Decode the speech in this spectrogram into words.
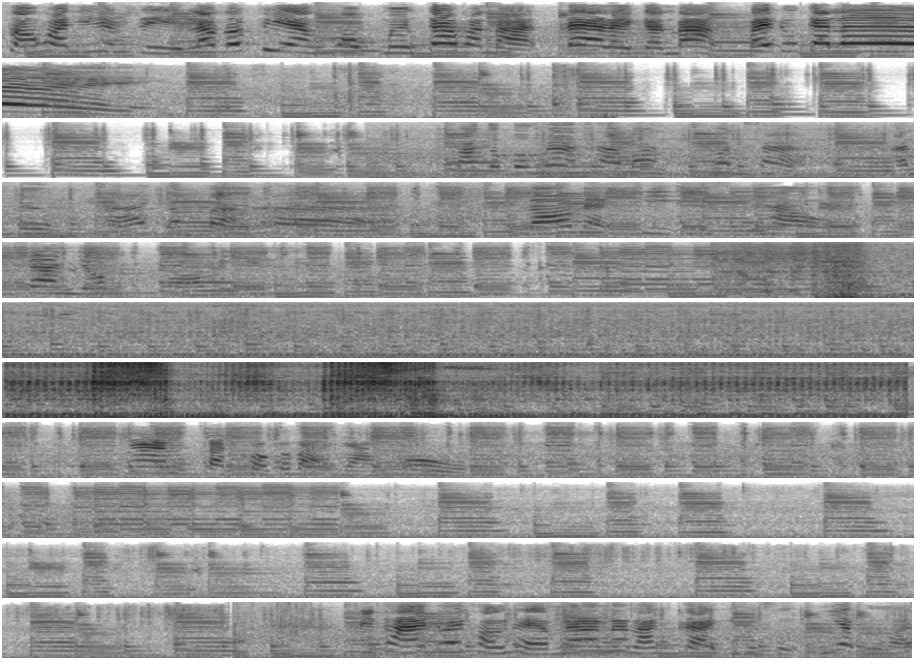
2024 รับรถเพียง 69,000 บาท ได้อะไรกันบ้าง ไปดูกันเลยปากระโปรงหน้าคาร์บอนมอนซ่าอันเดิมท้ายกระบะค่ะ ล้อแม็ก TE สีเทา กานยกล้อไม่ยืด ขอกระบะยางโอ้ปิดท้ายด้วยของแถมน่าน่ารักจากอีสุสุเงียบหัว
